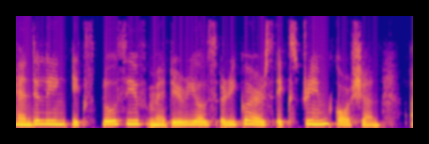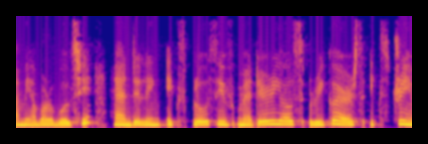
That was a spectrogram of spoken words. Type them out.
handling explosive materials requires extreme caution আমি আবারও বলছি handling explosive materials requires extreme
